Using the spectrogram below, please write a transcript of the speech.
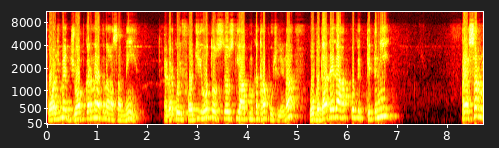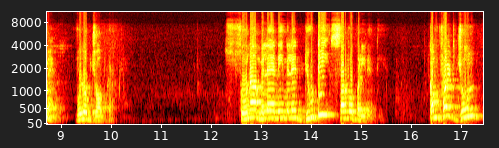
फौज में जॉब करना इतना आसान नहीं है। अगर कोई फौजी हो तो उससे उसकी आत्मकथा पूछ लेना, वो बता देगा आपको कि कितनी प्रेशर में वो लोग जॉब करते हैं। सोना मिले, नहीं मिले, ड्यूटी सर्वोपरि रहती है। कंफर्ट जोन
